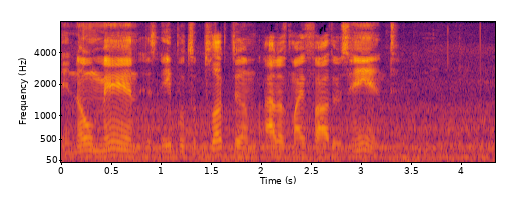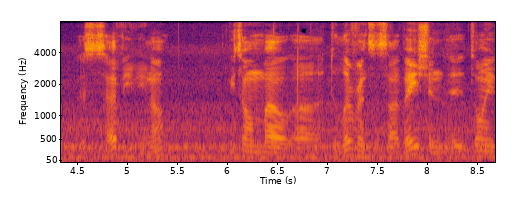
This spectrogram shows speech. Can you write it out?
and no man is able to pluck them out of my Father's hand. This is heavy, you know? You're talking about uh, deliverance and salvation. It's only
